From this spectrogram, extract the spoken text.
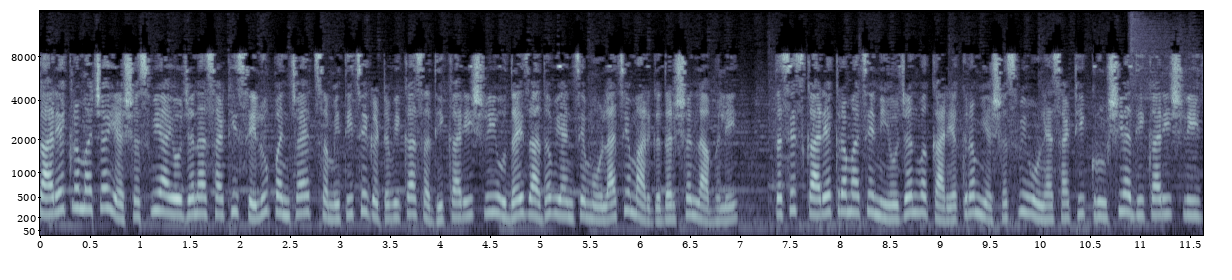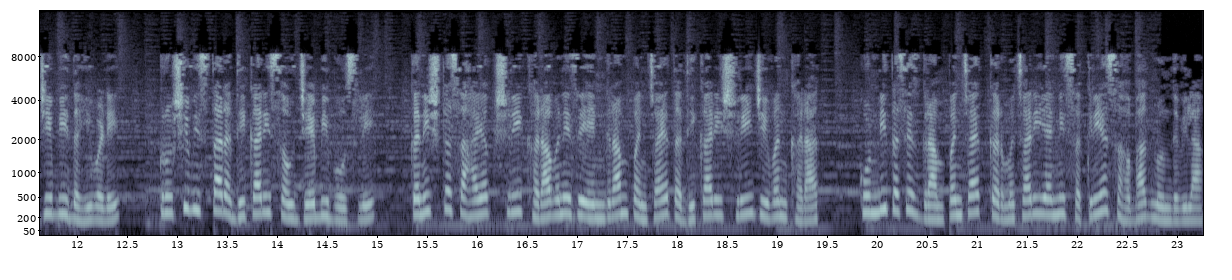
कार्यक्रमाच्या यशस्वी आयोजनासाठी सेलू पंचायत समितीचे गटविकास अधिकारी श्री उदय जाधव यांचे मोलाचे मार्गदर्शन लाभले. तसेच कार्यक्रमाचे नियोजन व कार्यक्रम यशस्वी होण्यासाठी कृषी अधिकारी श्री जी बी दहिवडे कृषी विस्तार अधिकारी सौ जे बी भोसले कनिष्ठ सहाय्यक श्री खरावणे जे एन पंचायत अधिकारी श्री जीवन खरात कुंडी तसेच ग्रामपंचायत कर्मचारी यांनी सक्रिय सहभाग नोंदविला.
